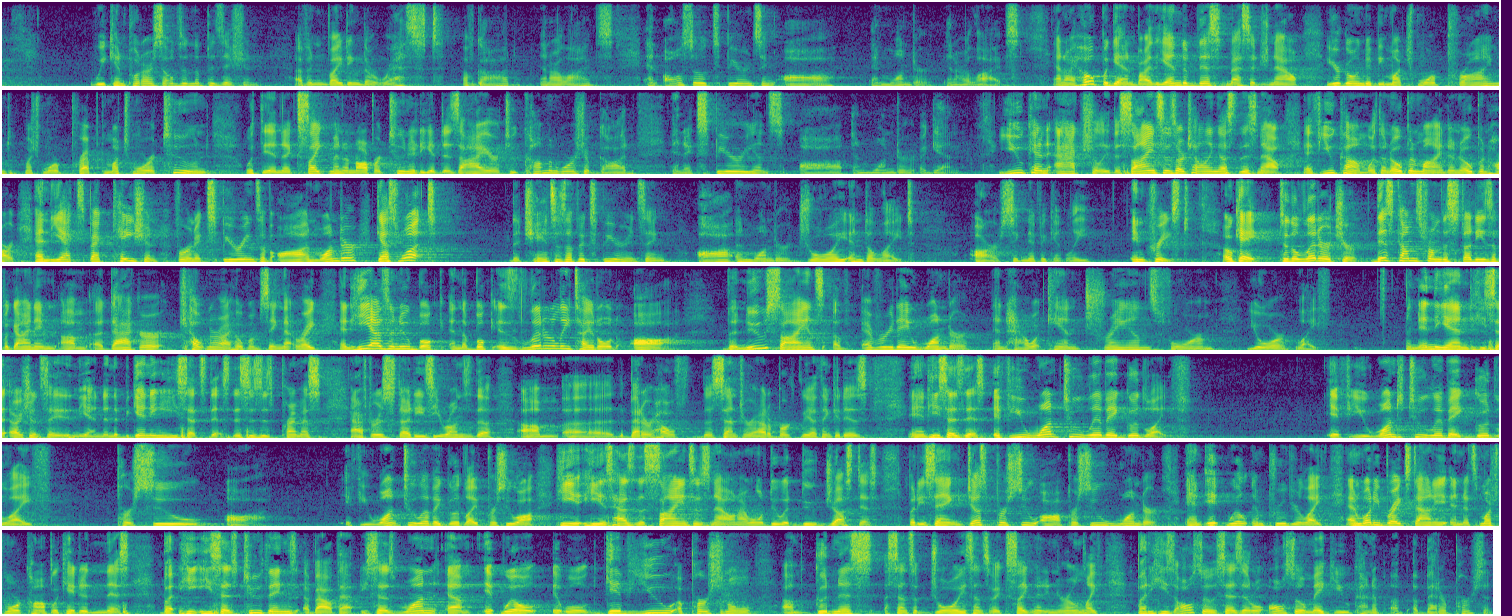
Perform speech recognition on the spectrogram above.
we can put ourselves in the position of inviting the rest of God in our lives and also experiencing awe and wonder in our lives. And I hope, again, by the end of this message now, you're going to be much more primed, much more prepped, much more attuned with an excitement, an opportunity, a desire to come and worship God and experience awe. You can actually, the sciences are telling us this now, if you come with an open mind, an open heart, and the expectation for an experience of awe and wonder, guess what? The chances of experiencing awe and wonder, joy and delight are significantly increased. Okay, to the literature. This comes from the studies of a guy named um, uh, Keltner. I hope I'm saying that right. And he has a new book, and the book is literally titled Awe The New Science of Everyday Wonder and How It Can Transform Your Life. And in the end, he said, I shouldn't say in the end, in the beginning, he sets this. This is his premise after his studies. He runs the, um, uh, the Better Health the Center out of Berkeley, I think it is. And he says this If you want to live a good life, if you want to live a good life, pursue awe. If you want to live a good life, pursue awe. He, he is, has the sciences now, and I won't do it do justice, but he's saying just pursue awe, pursue wonder, and it will improve your life. And what he breaks down, and it's much more complicated than this, but he, he says two things about that. He says, one, um, it, will, it will give you a personal um, goodness, a sense of joy, a sense of excitement in your own life. But he also says it'll also make you kind of a, a better person.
